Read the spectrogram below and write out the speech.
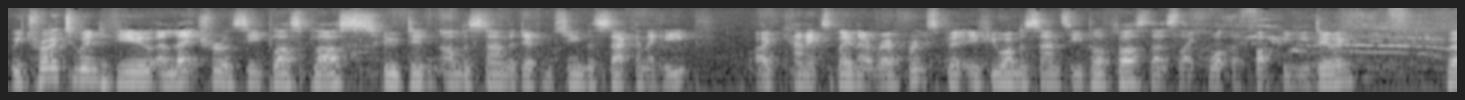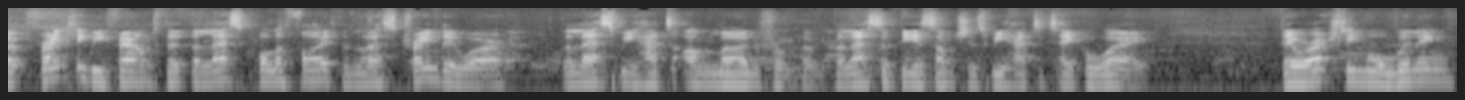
we tried to interview a lecturer on C who didn't understand the difference between the stack and the heap. I can explain that reference, but if you understand C, that's like, what the fuck are you doing? But frankly, we found that the less qualified, the less trained they were, the less we had to unlearn from them, the less of the assumptions we had to take away. They were actually more willing,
